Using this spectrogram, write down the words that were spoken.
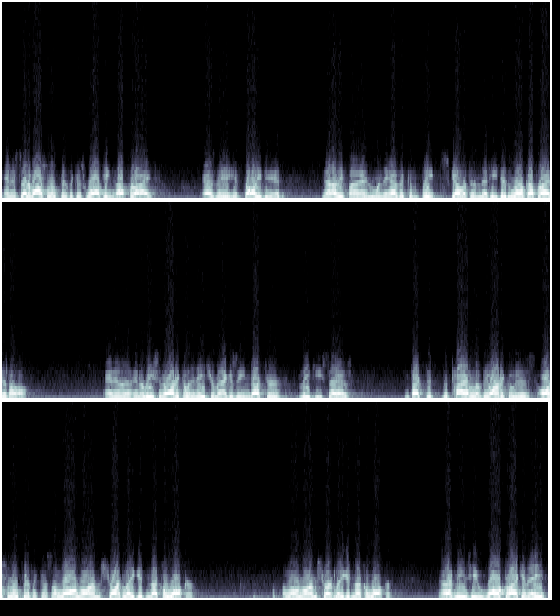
And instead of Australopithecus walking upright, as they had thought he did, now they find when they have the complete skeleton that he didn't walk upright at all. And in a, in a recent article in Nature magazine, Dr. Leakey says, in fact, the, the title of the article is Australopithecus, a long-armed, short-legged knuckle walker. A long-armed, short-legged knuckle walker. Now that means he walked like an ape,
